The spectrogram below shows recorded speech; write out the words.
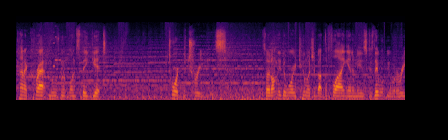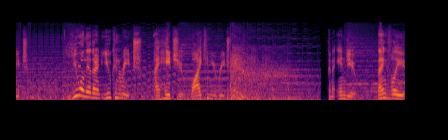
kind of crap movement once they get toward the trees. So I don't need to worry too much about the flying enemies, because they won't be able to reach. You, on the other hand, you can reach. I hate you. Why can you reach me? Gonna end you. Thankfully,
